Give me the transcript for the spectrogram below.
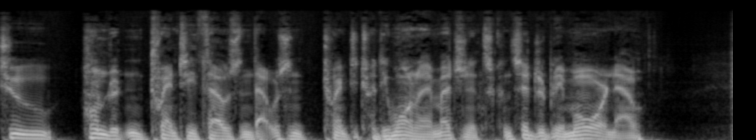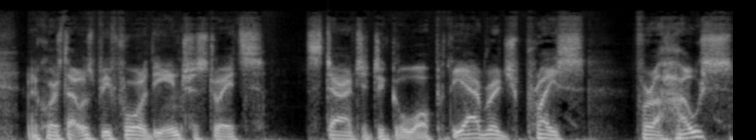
220,000. That was in 2021. I imagine it's considerably more now. And of course, that was before the interest rates started to go up. The average price for a house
